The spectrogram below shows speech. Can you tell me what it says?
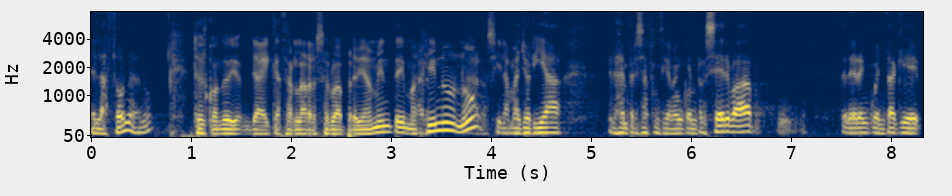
en la zona, ¿no? Entonces, cuando ya hay que hacer la reserva previamente, imagino, ¿no? Claro, sí, la mayoría de las empresas funcionan con reserva. Tener en cuenta que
